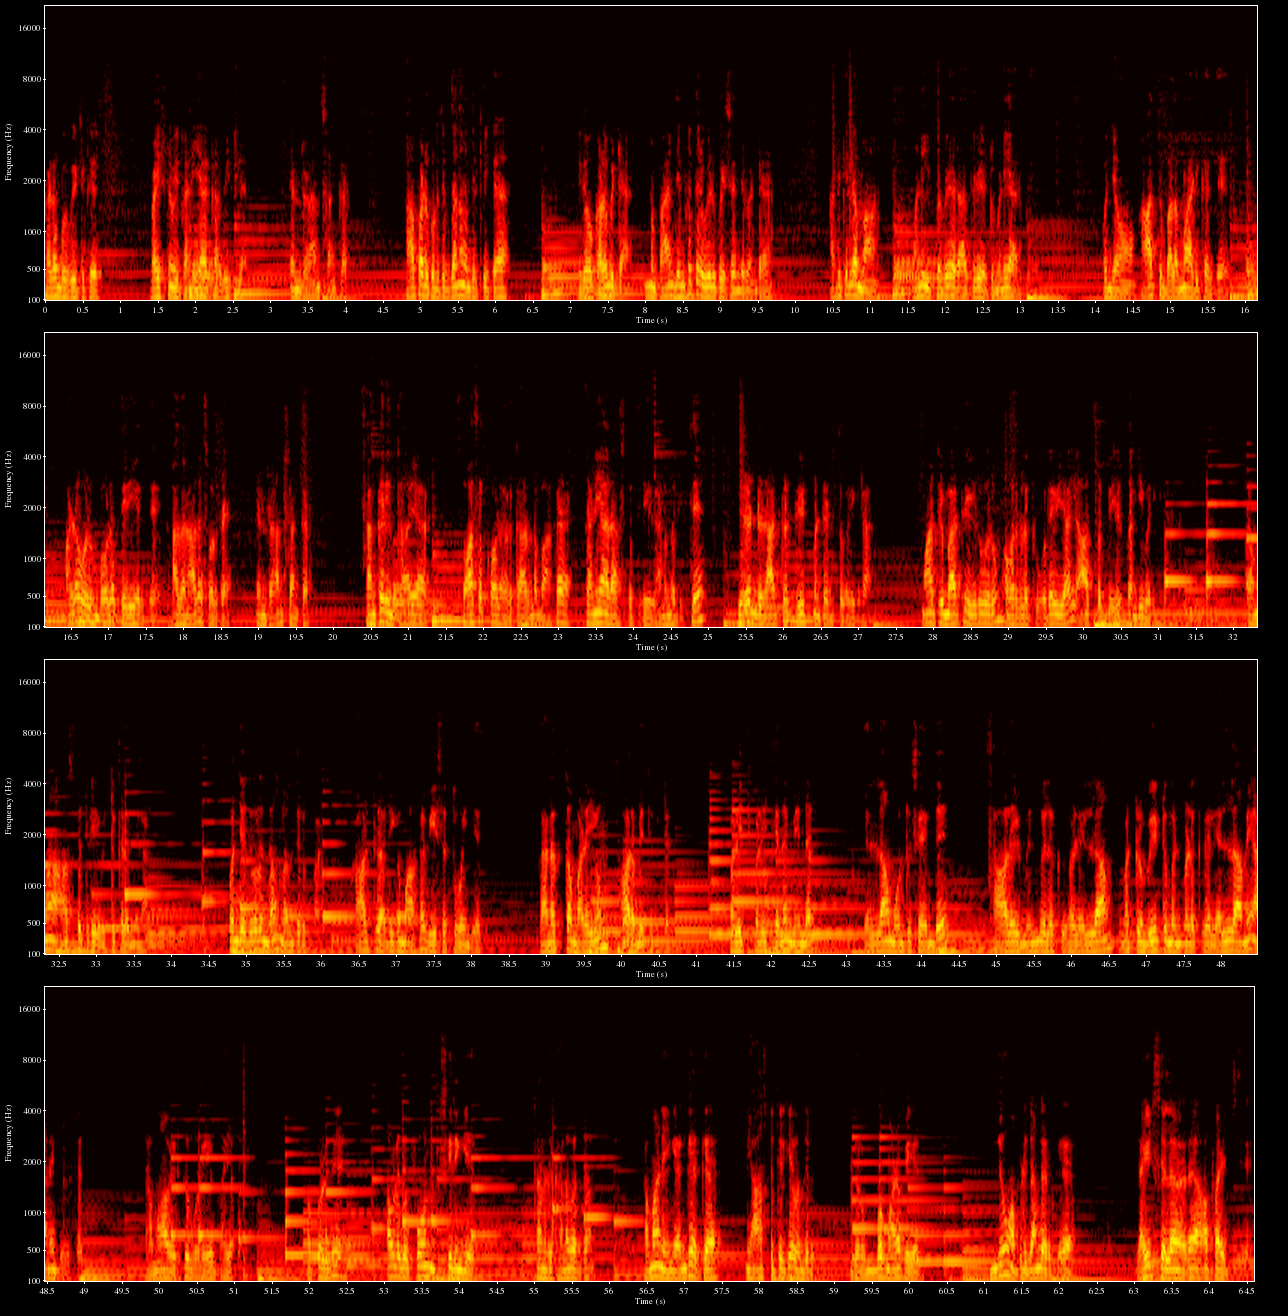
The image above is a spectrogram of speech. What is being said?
கடம்பு வீட்டுக்கு வைஷ்ணவி தனியாக இருக்கா வீட்டில் என்றான் சங்கர். சாப்பாடு கொடுத்துட்டு தானே வந்திருக்கீங்க? இதோ கிளம்பிட்டேன். இன்னும் பதினஞ்சு நிமிஷத்தில் வீடு போய் சேர்ந்துருவேங்க. அதுக்கு இல்லைம்மா மணி இப்போவே ராத்திரி எட்டு மணி ஆகுது. கொஞ்சம் காற்று பலமாக அடிக்கிறது மழை வரும் போல் தெரியறது. அதனால் சொல்கிறேன் என்றான் சங்கர். சங்கரின் தாயார் சுவாசக்கோளாறு காரணமாக தனியார் ஆஸ்பத்திரியில் அனுமதித்து இரண்டு நாட்கள் ட்ரீட்மெண்ட் எடுத்து வருகிறார். மாற்றி மாற்றி இருவரும் அவர்களுக்கு உதவியாய் ஆஸ்பத்திரியில் தங்கி வருகின்றனர். ரமா ஆஸ்பத்திரியை விட்டு கிளம்பினாள். கொஞ்ச தூரம்தான் வந்திருப்பாள். காற்று அதிகமாக வீச துவங்கியது. கனத்த மழையும் ஆரம்பித்து விட்டது பளிச்சு பளிச்சென மின்னல். எல்லாம் ஒன்று சேர்ந்து சாலை மின்விளக்குகள் எல்லாம் மற்றும் வீட்டு மின்விளக்குகள் எல்லாமே அணைந்து விட்டது. ரமாவிற்கு ஒரே பயம். அப்பொழுது அவளது ஃபோன் சிரிங்கியது தனது கணவர் தான் ரமா நீங்கள் எங்கே இருக்க? நீ ஆஸ்பத்திரிக்கே வந்துடு. இங்கே ரொம்ப மழை பெய்யுது. இங்கேயும் அப்படி தாங்க இருக்குது லைட்ஸ் எல்லாம் வேறு ஆஃப் ஆயிடுச்சு.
